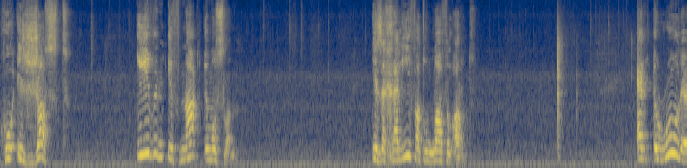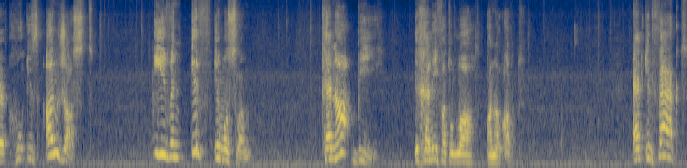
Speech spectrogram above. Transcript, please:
who is just even if not a Muslim, is a Khalifatullah fil ard. And a ruler who is unjust, even if a Muslim, cannot be a Khalifatullah on al ard. And in fact,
